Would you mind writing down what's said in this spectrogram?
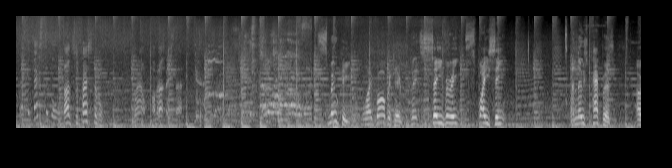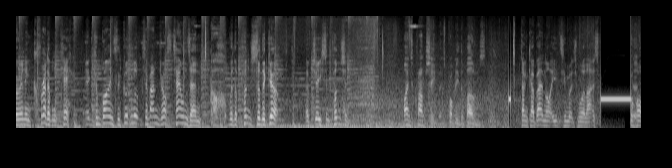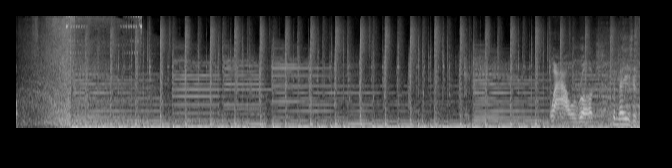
That's the festival. That's the festival. Wow, I'm gonna taste that. smoky like barbecue, but it's savoury, spicy, and those peppers are an incredible kick. It combines the good looks of Andros Townsend oh, with a punch to the gut of Jason Puncheon. Mine's crunchy, but it's probably the bones. Think I better not eat too much more of that. It's hot. Wow, Rog. It's amazing.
